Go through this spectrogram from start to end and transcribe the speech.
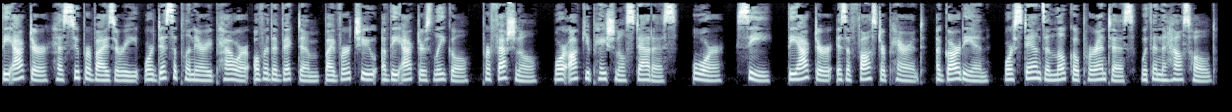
The actor has supervisory or disciplinary power over the victim by virtue of the actor's legal, professional, or occupational status, or c. The actor is a foster parent, a guardian, or stands in loco parentis within the household.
